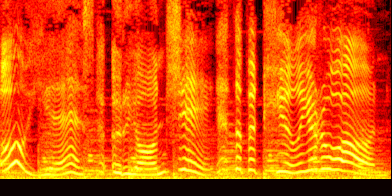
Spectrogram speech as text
Oh, yes, Urianger, the peculiar one.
